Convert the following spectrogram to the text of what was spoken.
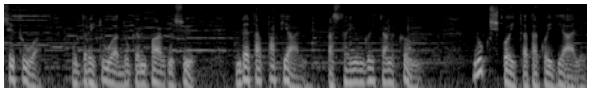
si thua, u drejtua duke më parë në sy. Mbeta pa fjalë, pastaj u ngrita në këmbë. Nuk shkoj ta takoj djalin,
